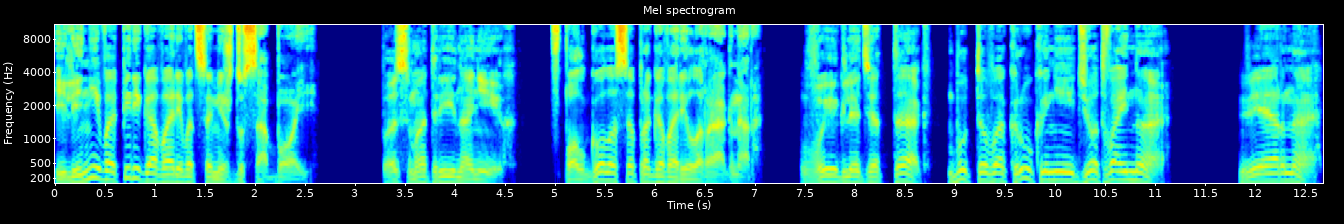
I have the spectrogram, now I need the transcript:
и лениво переговариваться между собой. «Посмотри на них», — в полголоса проговорил Рагнар. «Выглядят так, будто вокруг и не идет война». «Верно».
